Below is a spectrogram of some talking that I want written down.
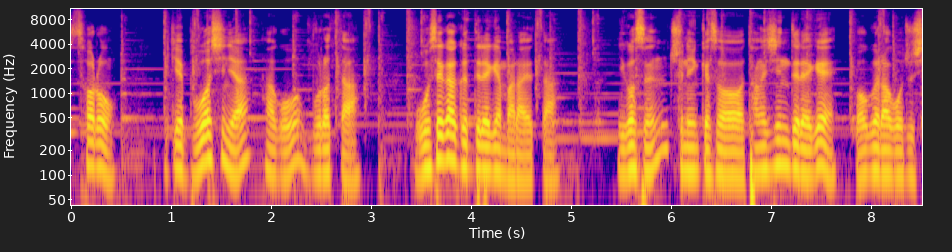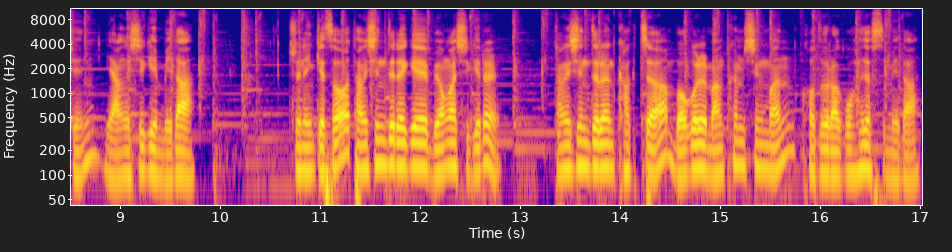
서로 이게 무엇이냐 하고 물었다. 모세가 그들에게 말하였다. 이것은 주님께서 당신들에게 먹으라고 주신 양식입니다. 주님께서 당신들에게 명하시기를 당신들은 각자 먹을 만큼씩만 거두라고 하셨습니다.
